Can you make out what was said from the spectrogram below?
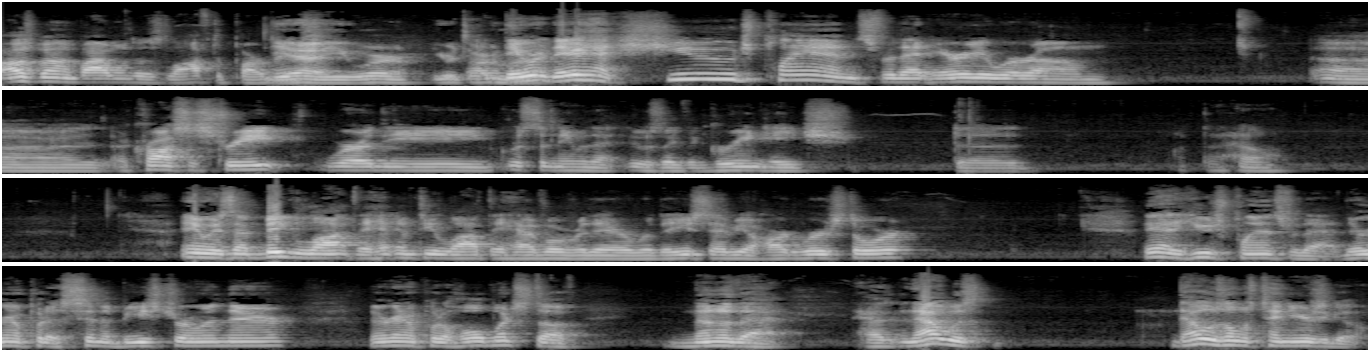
I was going to buy one of those loft apartments. Yeah, you were. You were talking they about. were it. they had huge plans for that area where um uh across the street where the what's the name of that it was like the green h the what the hell anyways that big lot they empty lot they have over there where they used to have a hardware store they had huge plans for that they're going to put a Cine Bistro in there they're going to put a whole bunch of stuff none of that has and that was that was almost 10 years ago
